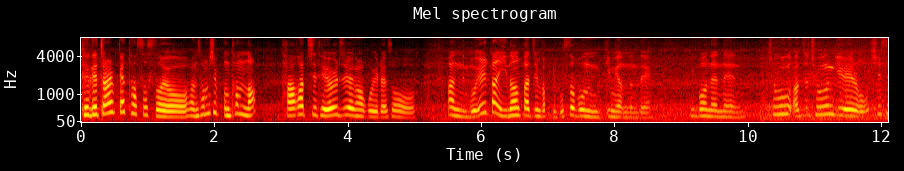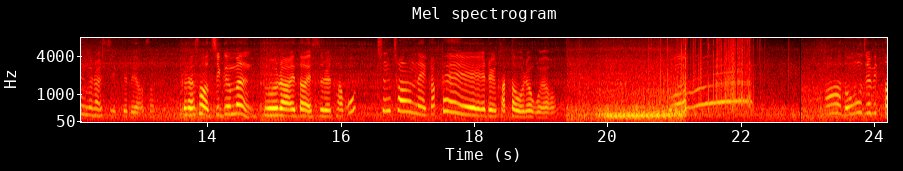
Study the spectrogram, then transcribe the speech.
되게 짧게 탔었어요. 한 30분 탔나? 다 같이 대열 주행하고 이래서 한뭐 일단 2단까지밖에 못 써본 느낌이었는데 이번에는 좋은, 아주 좋은 기회로 시승을 할 수 있게 되어서 그래서 지금은 로우라이더 S를 타고 춘천의 카페를 갔다 오려고요. 우와! 아 너무 재밌다.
